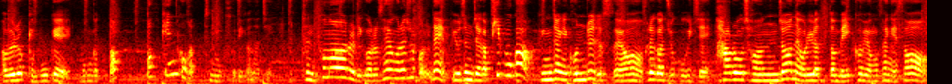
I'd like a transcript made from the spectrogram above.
아 왜 이렇게 목에 뭔가 떡? 떡 낀 것 같은 목소리가 나지? 아무튼 토너를 이거를 사용을 해줄 건데 요즘 제가 피부가 굉장히 건조해졌어요. 그래가지고 이제 바로 전전에 올렸던 메이크업 영상에서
